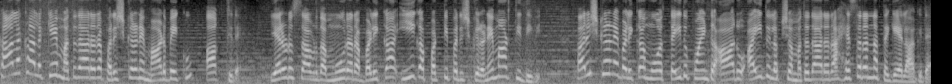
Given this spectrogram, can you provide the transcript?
ಕಾಲಕಾಲಕ್ಕೆ ಮತದಾರರ ಪರಿಷ್ಕರಣೆ ಮಾಡಬೇಕು ಆಗ್ತಿದೆ. ಎರಡು ಸಾವಿರದ ಮೂರರ ಬಳಿಕ ಈಗ ಪಟ್ಟಿ ಪರಿಷ್ಕರಣೆ ಮಾಡ್ತಿದ್ದೀವಿ. ಪರಿಷ್ಕರಣೆ ಬಳಿಕ ಮೂವತ್ತೈದು ಪಾಯಿಂಟ್ ಆರು ಐದು ಲಕ್ಷ ಮತದಾರರ ಹೆಸರನ್ನ ತೆಗೆಯಲಾಗಿದೆ.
